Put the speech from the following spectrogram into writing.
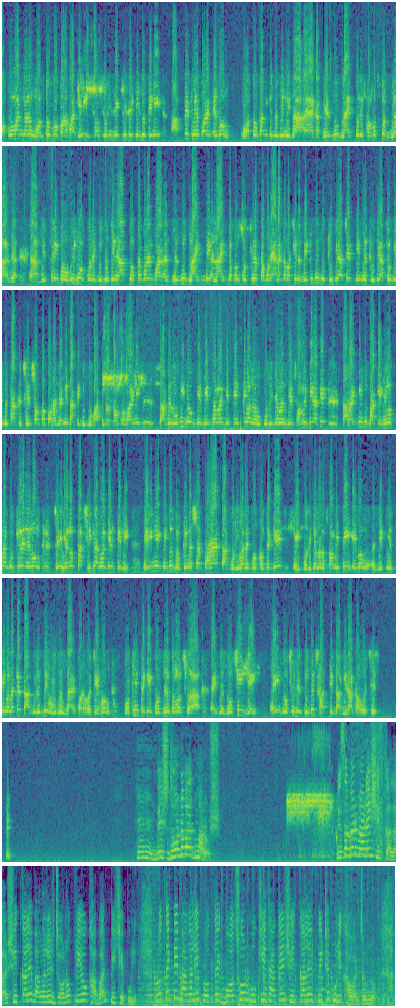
অপমানজনক মন্তব্য করা হয়। এই সব পরিপ্রেক্ষিতে কিন্তু তিনি আপডেট হয়ে পড়েন এবং গতকাল কিন্তু তিনি একটা ফেসবুক লাইভ করে সমস্ত বিস্তারিত অভিযোগ করে কিন্তু তিনি আত্মহত্যা করেন। ফেসবুক লাইভ লাইভ যখন করছিলেন তখন এলাকাবাসীরা দেখে কিন্তু ছুটে আসেন কিন্তু ছুটে আসেও কিন্তু তাকে শেষ রক্ষা করা যায়নি, তাকে কিন্তু বাঁচানো সম্ভব হয়নি। তাদের অভিযোগ যে বিদ্যালয়ের যে প্রিন্সিপাল এবং পরিচালন যে সমিতি আছে, তারাই কিন্তু তাকে হেনস্থা করছিলেন এবং সেই হেনস্থার শিকার হয়েছেন তিনি। এই নিয়ে কিন্তু দক্ষিণেশ্বর থানায় তার পরিবারের পক্ষ থেকে এই পরিচালনা সমিতি এবং যে প্রিন্সিপাল আছে তার বিরুদ্ধে অভিযোগ দায়ের করা হয়েছে এবং কঠিন থেকে কঠিনতম এই যে দোষী, যে, এই দোষীদের কিন্তু শাস্তির দাবি রাখা হয়েছে। হম হম, বেশ, ধন্যবাদ মানস ডিসেম্বর মানে শীতকাল, আর শীতকালে বাঙালির জনপ্রিয় খাবার পিঠে পুলি প্রত্যেকটি বাঙালি প্রত্যেক বছর মুখিয়ে থাকে শীতকালে পিঠে পুলি খাওয়ার জন্য।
